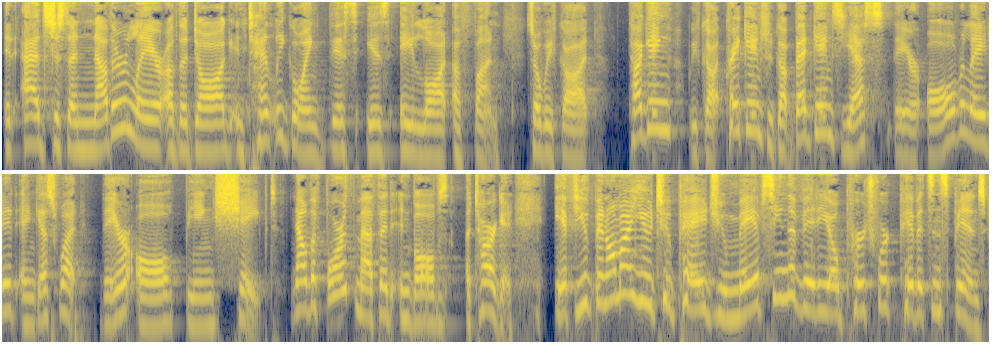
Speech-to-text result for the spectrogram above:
It adds just another layer of the dog intently going, this is a lot of fun. So we've got tugging, we've got crate games, we've got bed games. Yes, they are all related. And guess what? They are all being shaped. Now, the fourth method involves a target. If you've been on my YouTube page, you may have seen the video Perchwork Pivots and Spins,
